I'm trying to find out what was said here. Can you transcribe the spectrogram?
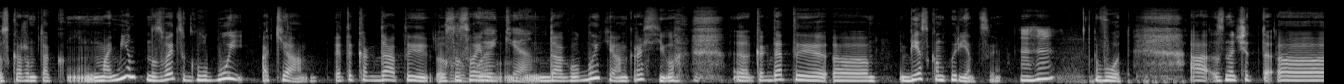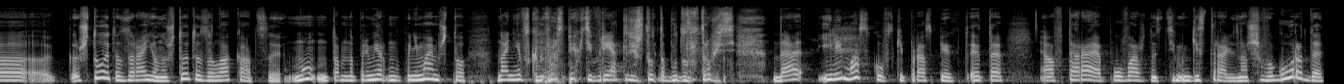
скажем так, момент называется голубой океан. Это когда ты голубой со своим... океан. Да, голубой океан, красиво. Э, когда ты без конкуренции. Угу. Вот. А, значит, э, что это за районы, что это за локации? Ну, там, например, мы понимаем, что на Невском проспекте вряд ли что-то будут строить, да, или Московский проспект. Это а, вторая по важности магистраль нашего города,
